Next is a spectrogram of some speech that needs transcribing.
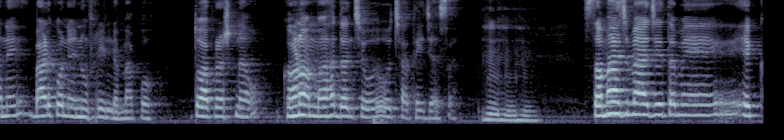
અને બાળકોને એનું ફ્રીડમ આપો. તો આ પ્રશ્ન ઘણો મહદઅંશે ઓછા થઈ જશે. સમાજમાં આજે તમે એક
